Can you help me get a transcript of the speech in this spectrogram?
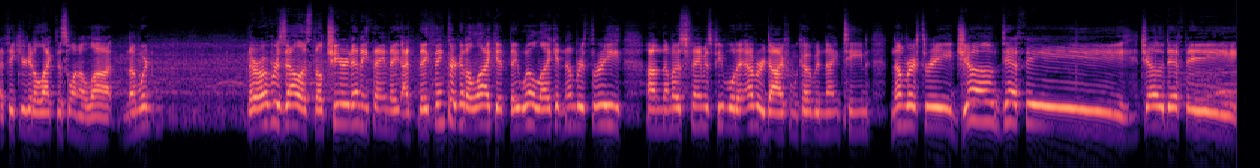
I think you're gonna like this one a lot. Number they're overzealous. They'll cheer at anything. They they think they're going to like it. They will like it. Number three on the most famous people to ever die from COVID nineteen. Number three, Joe Diffie. Joe Diffie.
